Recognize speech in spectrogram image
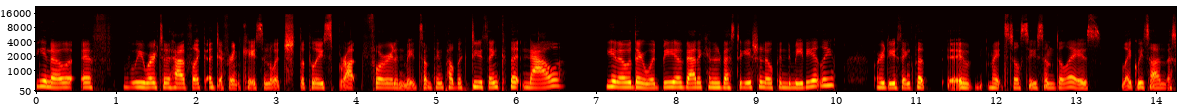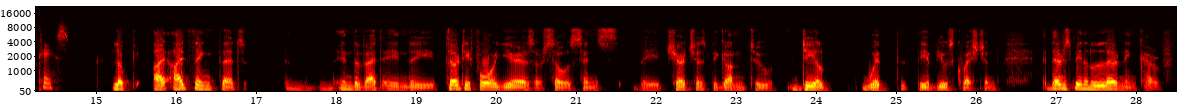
you know, if we were to have like a different case in which the police brought forward and made something public, do you think that now, you know, there would be a Vatican investigation opened immediately? Or do you think that it might still see some delays like we saw in this case? Look, I, I think that in the vet in the 34 years or so since the church has begun to deal with the abuse question, there's been a learning curve.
